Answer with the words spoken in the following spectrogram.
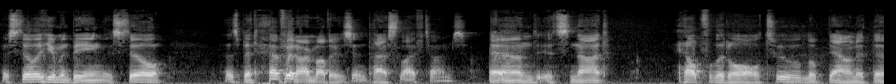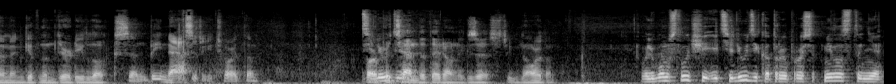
they're still a human being. They still has been have been our mothers in past lifetimes, and it's not helpful at all to look down at them and give them dirty looks and be nasty toward them, or люди- pretend that they don't exist. Ignore them. В любом случае, эти люди, которые просят милостыни,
